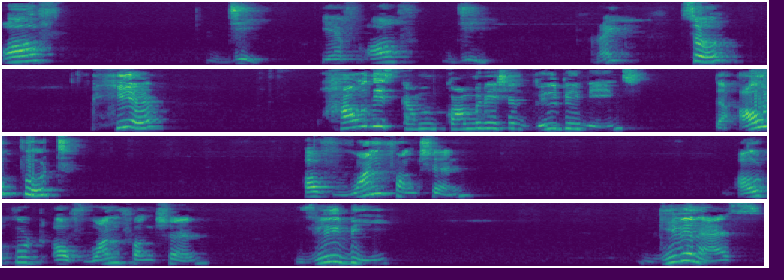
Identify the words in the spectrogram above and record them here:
of g f of g right so here how this com combination will be means the output of one function output of one function will be given as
